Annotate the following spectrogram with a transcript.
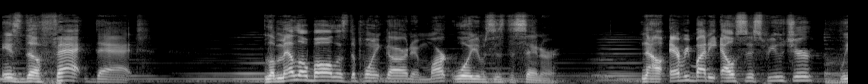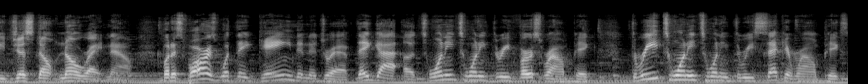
is the fact that LaMelo Ball is the point guard and Mark Williams is the center. Now, everybody else's future, we just don't know right now. But as far as what they gained in the draft, they got a 2023 first round pick, three 2023 second round picks,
